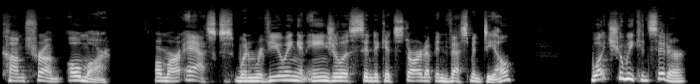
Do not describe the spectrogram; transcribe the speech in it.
comes from Omar. Omar asks When reviewing an AngelList syndicate startup investment deal, what should we consider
